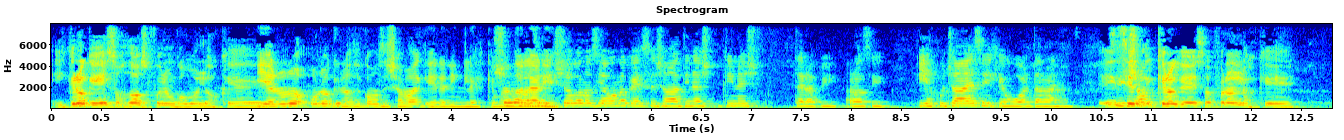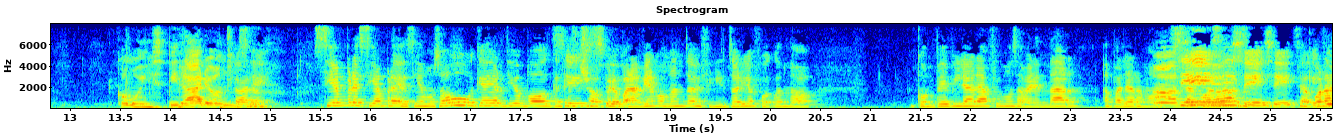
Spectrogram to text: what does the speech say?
y creo que esos dos fueron como los que. Y en uno, uno que no sé cómo se llama, que era en inglés, que Yo mandó conocí, Lari. yo conocí a uno que se llama Teenage, Teenage Therapy, algo así. Y escuchaba ese y dije, uh, alta ganas. Eh, Sí, siento- yo- Creo que esos fueron los que como inspiraron. Claro. Sí. Siempre, siempre decíamos, oh, qué divertido un podcast, qué sé yo. sí. Pero para mí el momento definitorio fue cuando con Pepe y Lara fuimos a merendar a Palermo. Ah, Sí, ¿Se acuerdan? sí, sí, sí. ¿Se acuerdan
